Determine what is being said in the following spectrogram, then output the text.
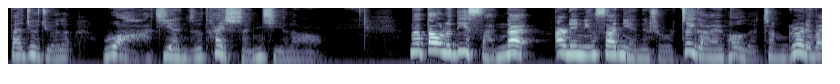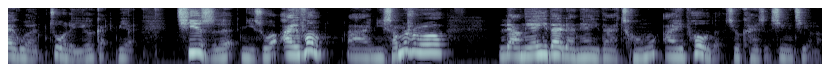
但就觉得哇，简直太神奇了啊！那到了第三代，二零零三年的时候，这个 iPod 整个的外观做了一个改变。其实你说 iPhone，哎，你什么时候两年一代，两年一代，从 iPod 就开始兴起了。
